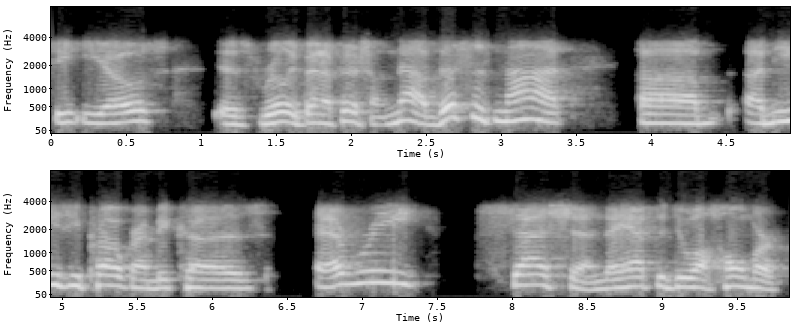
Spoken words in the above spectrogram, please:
CEOs is really beneficial. Now, this is not um, an easy program because every session they have to do a homework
